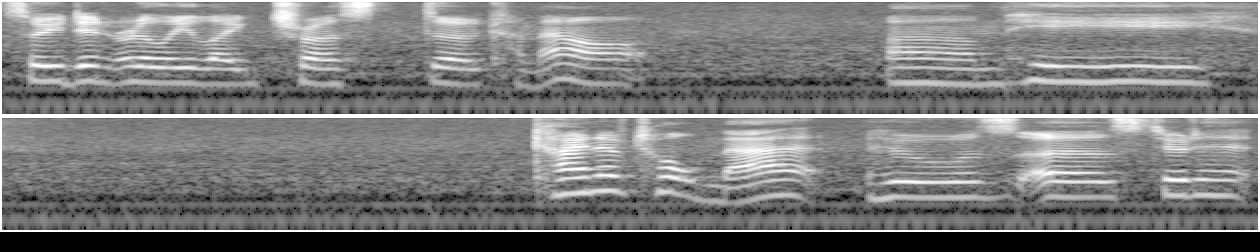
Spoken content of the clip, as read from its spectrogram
so he didn't really like trust to come out. Um, he kind of told Matt, who was a student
